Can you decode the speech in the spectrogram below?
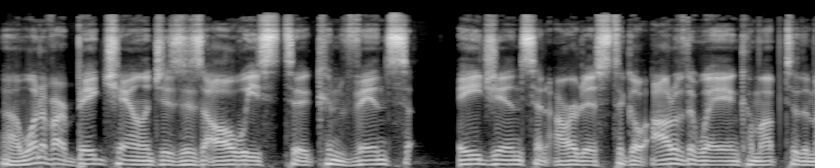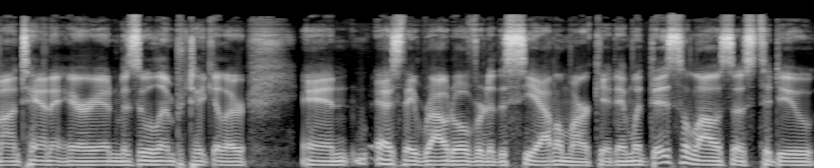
uh, one of our big challenges is always to convince agents and artists to go out of the way and come up to the Montana area and Missoula in particular, and as they route over to the Seattle market. And what this allows us to do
